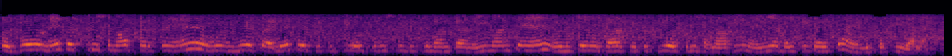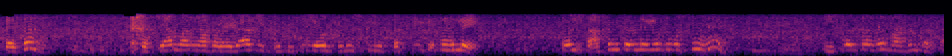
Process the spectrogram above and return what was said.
तो जो नए तत्पुरुष समाज करते हैं, वो वे पहले से प्रकृति और पुरुष की विद्यमानता नहीं मानते हैं। उनके अनुसार प्रकृति और पुरुष अनादि नहीं है, बल्कि कैसा है? विपत्ति वाला। कैसा है? तो क्या मानना पड़ेगा कि प्रकृति और पुरुष की उत्पत्ति के पहले कोई शासन करने योग्य वस्तु है? ईश्वर का नहीं शासन करता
